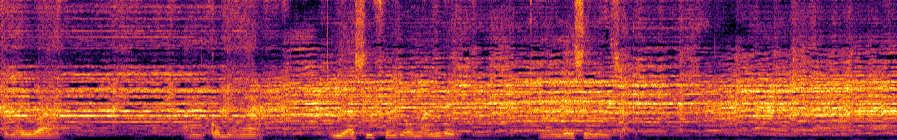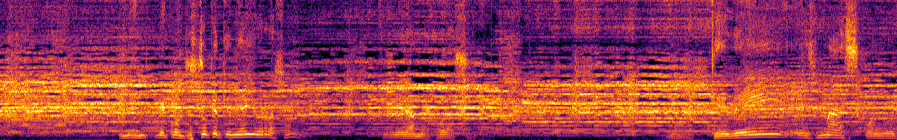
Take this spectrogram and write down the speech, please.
que la iba a incomodar. Y así fue, lo mandé, mandé ese mensaje. Me, contestó que tenía yo razón, que era mejor así. Quedé, es más, cuando,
